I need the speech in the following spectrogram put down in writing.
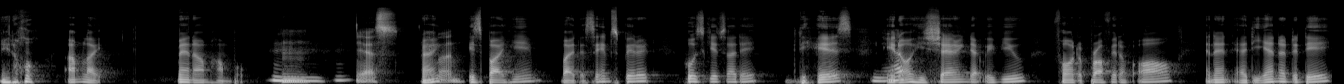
you know, I'm like, man, I'm humble mm-hmm. mm. Yes. right? Amen. It's by Him, by the same Spirit, Whose gifts are they? His. You know, he's sharing that with you for the profit of all. And then at the end of the day,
